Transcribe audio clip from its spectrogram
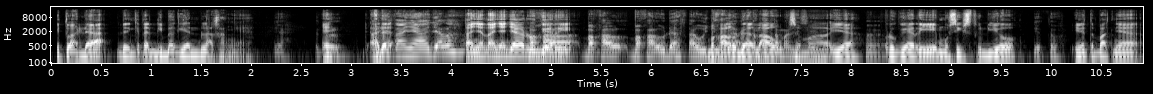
itu ada dan kita di bagian belakangnya. Ya, betul. Eh, ada- Tanya aja lah. Tanya-tanya aja Rugeri Bakal, bakal bakal udah tahu bakal juga udah tahu sama iya Rugeri Musik Studio. gitu. Ini tempatnya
